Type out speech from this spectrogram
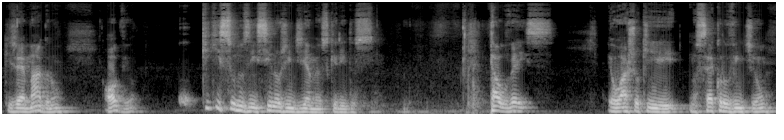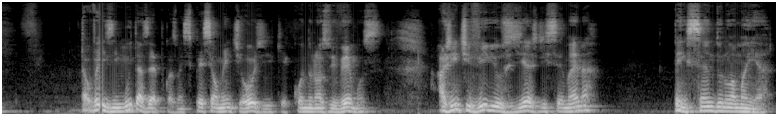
que já é magno, óbvio. O que, que isso nos ensina hoje em dia, meus queridos? Talvez, eu acho que no século XXI, talvez em muitas épocas, mas especialmente hoje, que é quando nós vivemos, a gente vive os dias de semana pensando no amanhã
